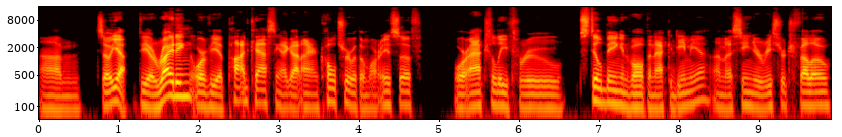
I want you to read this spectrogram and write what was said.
um, so yeah, via writing or via podcasting, I got Iron Culture with Omar Isuf, or actually through still being involved in academia. I'm a senior research fellow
